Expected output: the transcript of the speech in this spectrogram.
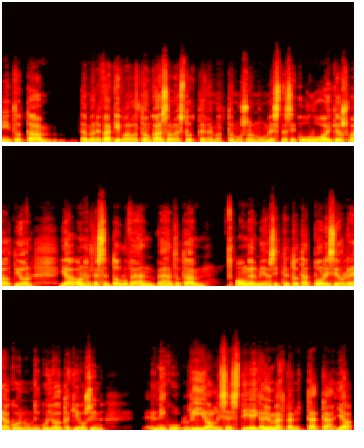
niin tota, tämmöinen väkivallaton kansalaistottelemattomuus on mun mielestä, se kuuluu oikeusvaltioon. Ja onhan tässä nyt ollut vähän, vähän tota ongelmia sitten, tota, että poliisi on reagoinut niin kuin joltakin osin – niin kuin liiallisesti eikä ymmärtänyt tätä. Ja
